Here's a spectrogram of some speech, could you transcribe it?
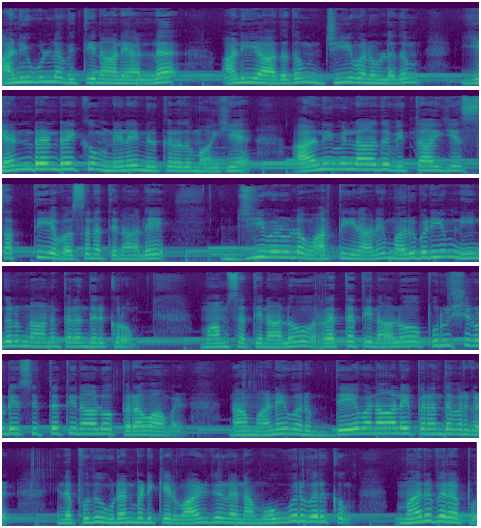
அழிவுள்ள வித்தினாலே அல்ல அழியாததும் ஜீவனுள்ளதும் என்றென்றைக்கும் நிலை நிற்கிறதுமாகிய அழிவில்லாத வித்தாகிய சத்திய வசனத்தினாலே ஜீவனுள்ள வார்த்தையினாலே மறுபடியும் நீங்களும் நானும் பிறந்திருக்கிறோம். மாம்சத்தினாலோ இரத்தத்தினாலோ புருஷனுடைய சித்தத்தினாலோ பிறவாமல் நாம் அனைவரும் தேவனாலே பிறந்தவர்கள். இந்த புது உடன்படிக்கையில் வாழ்கிற நாம் ஒவ்வொருவருக்கும் மறுபிறப்பு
